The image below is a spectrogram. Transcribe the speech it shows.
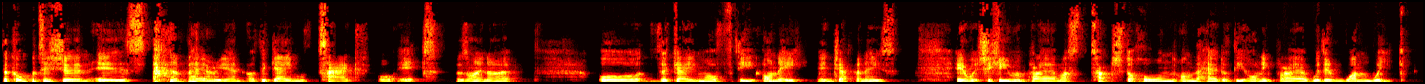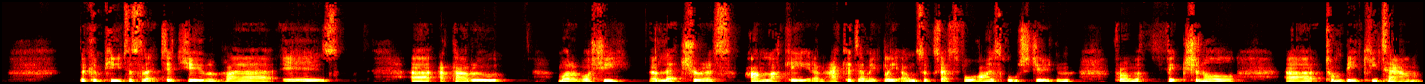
The competition is a variant of the game of tag, or it, as I know it, or the game of the Oni in Japanese, in which a human player must touch the horn on the head of the Oni player within one week. The computer selected human player is uh, Ataru Moroboshi, a lecherous, unlucky, and academically unsuccessful high school student from a fictional uh, Tombiki town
